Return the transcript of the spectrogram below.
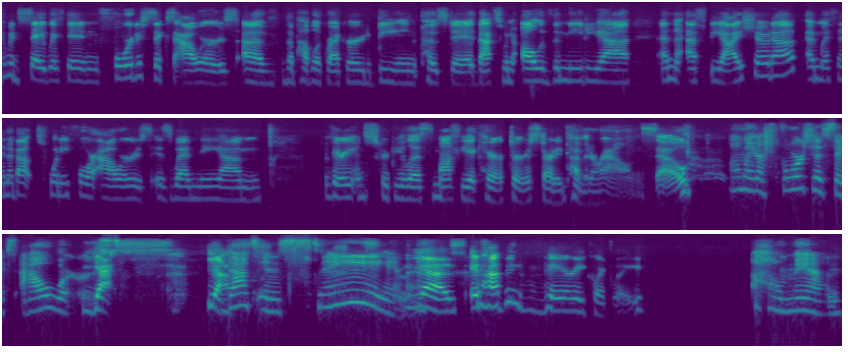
I would say within four to six hours of the public record being posted, that's when all of the media and the FBI showed up. And within about 24 hours is when the um, very unscrupulous mafia characters started coming around. So, Oh my gosh, four to six hours. yes. Yeah. That's insane. Yes. It happened very quickly. Oh man.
